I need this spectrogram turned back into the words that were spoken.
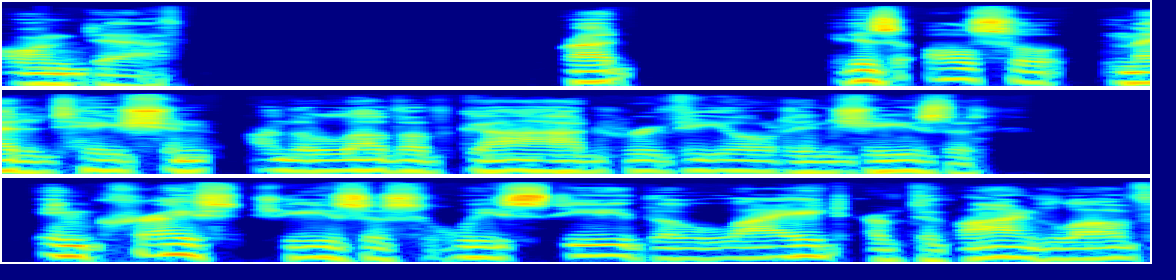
on death, but it is also meditation on the love of God revealed in Jesus in Christ Jesus, we see the light of divine love,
